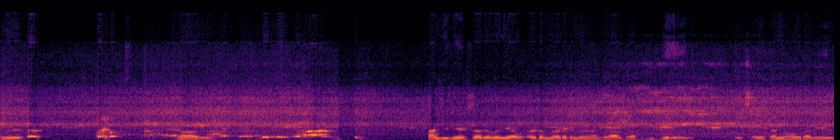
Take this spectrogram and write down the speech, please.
ਹੋ। ਇਹ ਆ ਜੀ। ਹਾਂਜੀ ਦੇਖ ਸਕਦੇ ਹੋ ਬਈ ਆਟੋਮੈਟਿਕ ਲੈਣਾ ਕਿ ਆਪ ਜੀ ਦੇਖ ਸਕਦੇ ਹੋ, ਤਿੰਨ ਹੋਰ ਆ ਗਏ। ਜੀ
